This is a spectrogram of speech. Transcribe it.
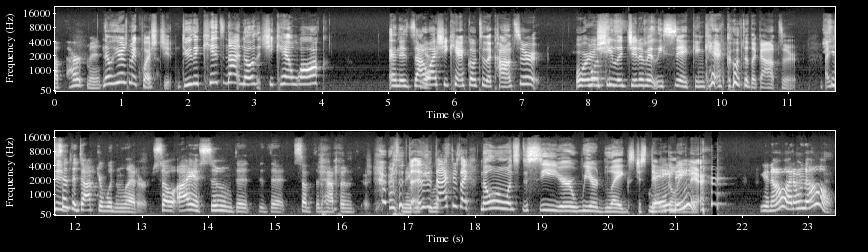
apartment. Now, here's my question: Do the kids not know that she can't walk? And is that Yeah. why she can't go to the concert? Or Well, is she legitimately sick and can't go to the concert? She said the doctor wouldn't let her, so I assumed that that something happened. The, the was- doctor's like, no one wants to see your weird legs just dangling Maybe. there. You know, I don't know.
